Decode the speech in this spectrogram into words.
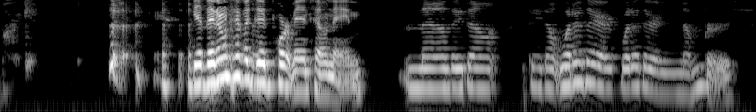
Mark. Yeah, they don't have a good portmanteau name. No, they don't. They don't. What are their What are their numbers?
